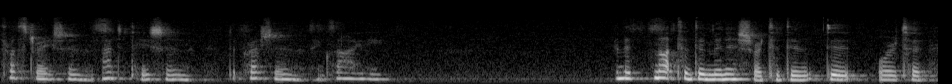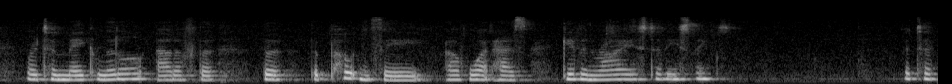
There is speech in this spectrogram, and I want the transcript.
frustration agitation, depression and anxiety. And it's not to diminish or to di- or to or to make little out of the the the potency of what has given rise to these things, but to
